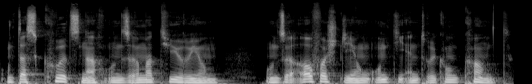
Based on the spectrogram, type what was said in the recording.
und dass kurz nach unserem Martyrium unsere Auferstehung und die Entrückung kommt.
